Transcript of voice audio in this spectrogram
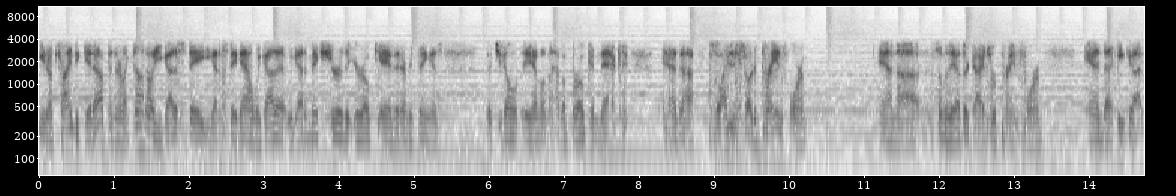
you know trying to get up and they're like no no you got to stay you got to stay down. We got to we got to make sure that you're okay that everything is that you don't you have, have a broken neck. And uh, so I just started praying for him. And uh, some of the other guys were praying for him. And uh, he got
